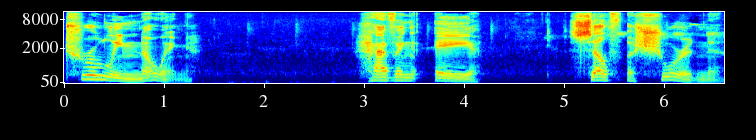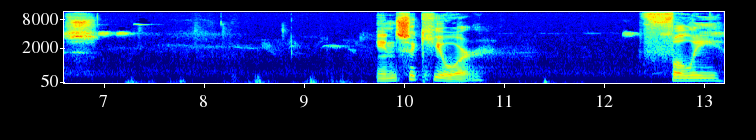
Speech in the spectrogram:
truly knowing, having a self-assuredness, insecure, fully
